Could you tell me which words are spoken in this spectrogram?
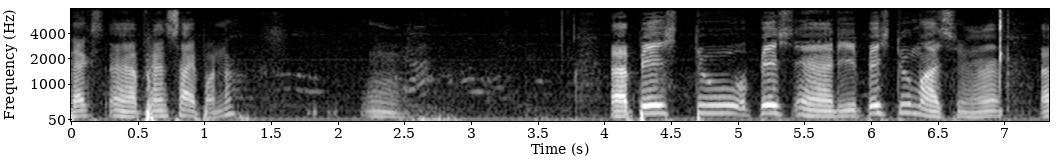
back front side ပေါ့နော်อืมအဲ page 2 page အဲဒီ page 2မှာဆိုရင်အဲ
